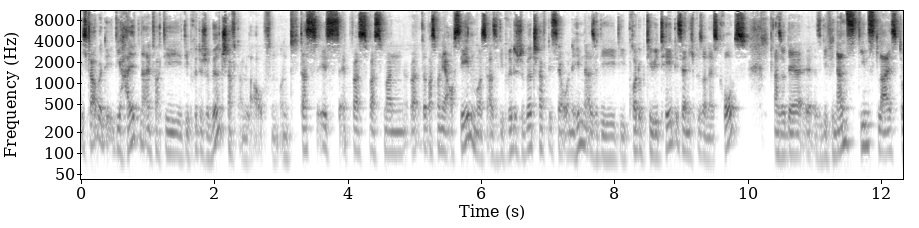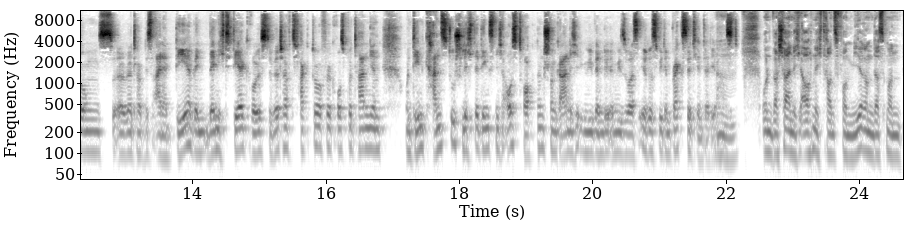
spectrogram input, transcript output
ich glaube, die, die halten einfach die, die britische Wirtschaft am Laufen. Und das ist etwas, was man, was man ja auch sehen muss. Also die britische Wirtschaft ist ja ohnehin, also die, die Produktivität ist ja nicht besonders groß. Also, der, also die Finanzdienstleistungswirtschaft ist einer der, wenn, wenn nicht der größte Wirtschaftsfaktor für Großbritannien. Und den kannst du schlichterdings nicht austrocknen, schon gar nicht irgendwie, wenn du irgendwie sowas Irres wie den Brexit hinter dir hast. Mhm. Und wahrscheinlich auch nicht transformieren, dass man,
